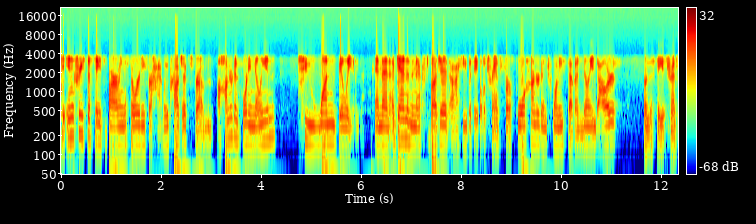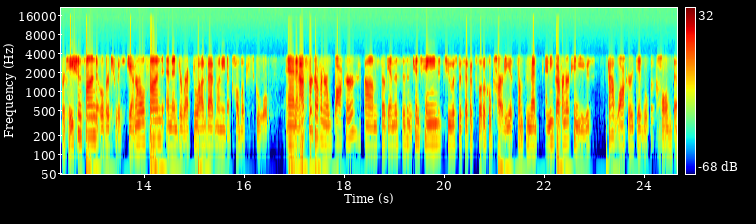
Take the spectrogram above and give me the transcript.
to increase the state's borrowing authority for highway projects from 140 million to 1 billion. And then again in the next budget, uh, he was able to transfer 427 million dollars from the state's transportation fund over to its general fund, and then direct a lot of that money to public schools. And as for Governor Walker, um, so again, this isn't contained to a specific political party. It's something that any governor can use. Scott Walker did what was called the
